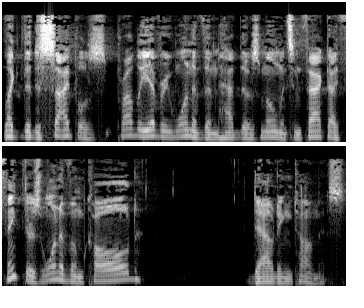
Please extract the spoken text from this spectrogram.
Like the disciples, probably every one of them had those moments. In fact, I think there's one of them called Doubting Thomas.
